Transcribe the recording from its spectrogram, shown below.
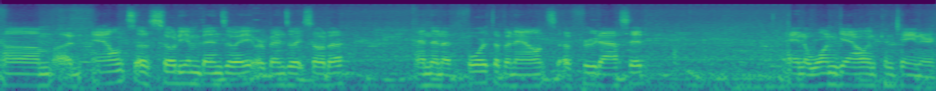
um, an ounce of sodium benzoate or benzoate soda, and then a fourth of an ounce of fruit acid, and a one gallon container.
